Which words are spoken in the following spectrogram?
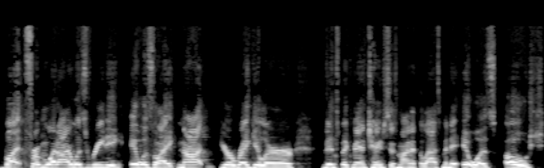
but from what I was reading, it was like not your regular Vince McMahon changed his mind at the last minute. It was, oh, sh-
